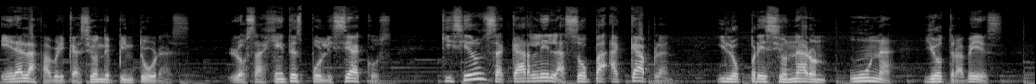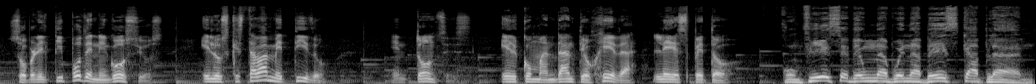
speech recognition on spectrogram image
era la fabricación de pinturas los agentes policíacos quisieron sacarle la sopa a Kaplan y lo presionaron una y otra vez sobre el tipo de negocios en los que estaba metido. Entonces, el comandante Ojeda le espetó. Confiese de una buena vez, Kaplan.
